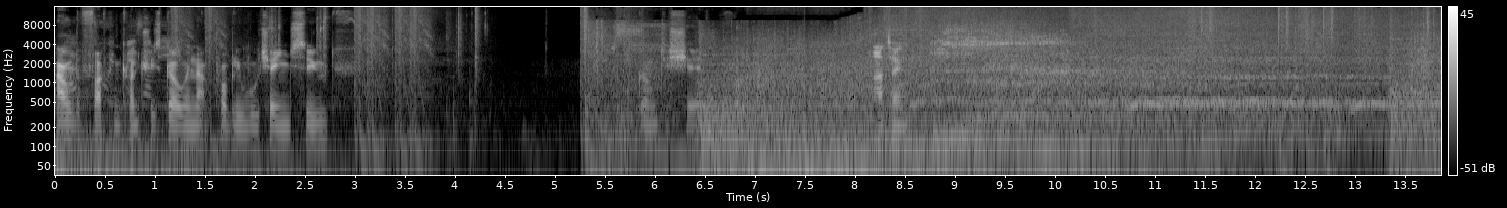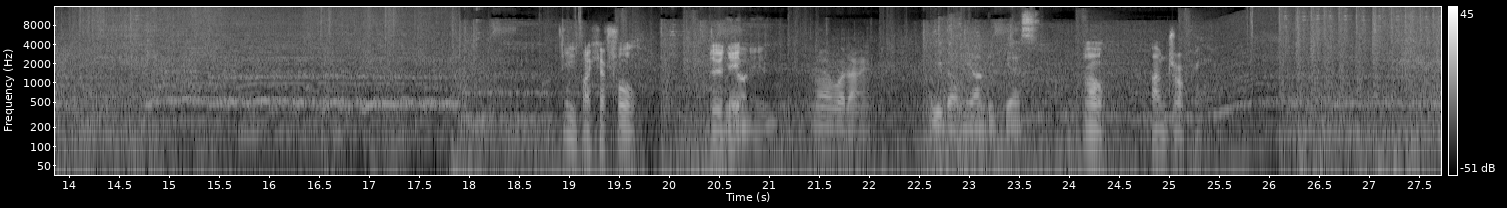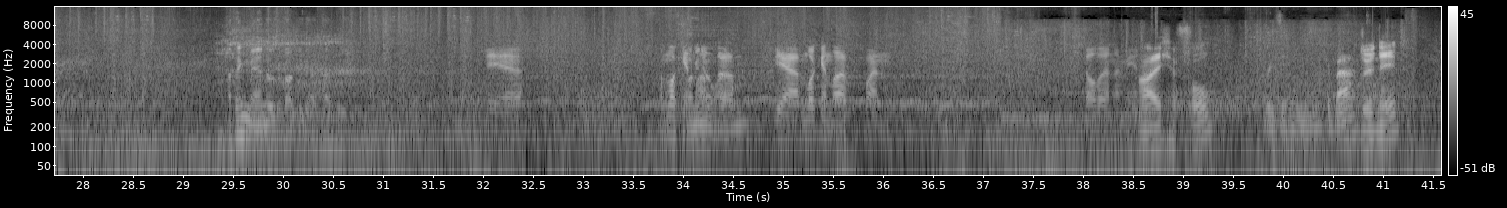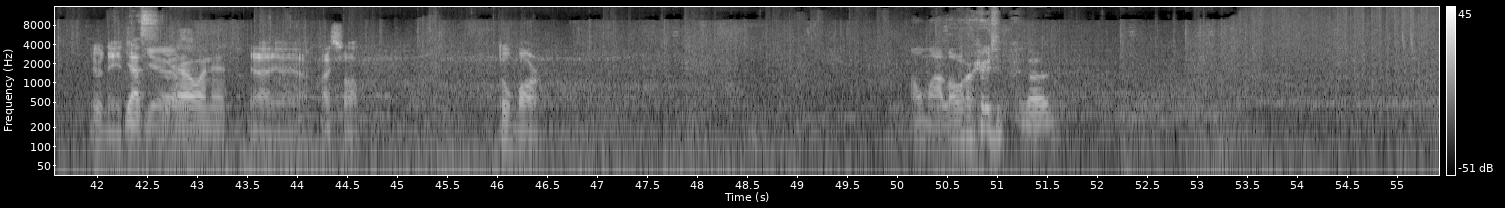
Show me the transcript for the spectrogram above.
how the fucking country's going, that probably will change soon. Going to shit. Nothing. I have full. Do you We need? don't need. No, what I We don't need on DPS. Oh, I'm dropping. I think Mando's about to get heavy. Yeah. I'm looking Let left though. when. Yeah, I'm looking left when. Till then, I mean. I have full. We can go back. Do you need? You need. Yes. Yeah. Yeah, I want it. Yeah, yeah, yeah. I saw. Two more. Oh my lord. Load.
